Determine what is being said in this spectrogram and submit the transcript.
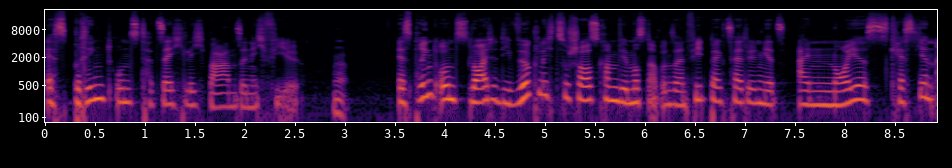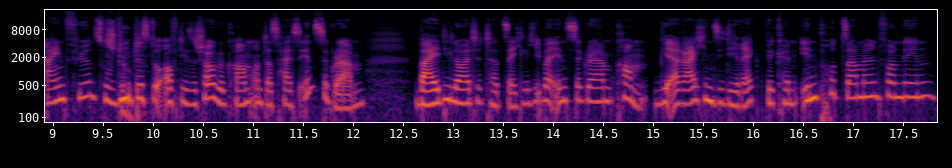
es bringt uns tatsächlich wahnsinnig viel. Ja. Es bringt uns Leute, die wirklich zu Shows kommen. Wir mussten auf unseren Feedbackzetteln jetzt ein neues Kästchen einführen, zu wie Stimmt. bist du auf diese Show gekommen und das heißt Instagram, weil die Leute tatsächlich über Instagram kommen. Wir erreichen sie direkt, wir können Input sammeln von denen,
